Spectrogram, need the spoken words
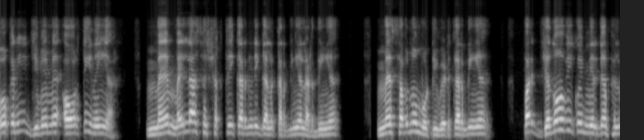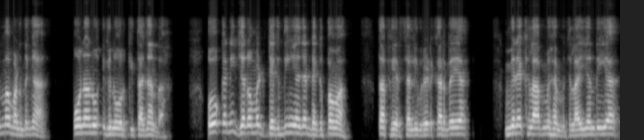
ਉਹ ਕਹਿੰਦੀ ਜੀ, ਜਿਵੇਂ ਮੈਂ ਔਰਤ ਹੀ ਨਹੀਂ ਆ ਮੈਂ ਮਹਿਲਾ ਸਸ਼ਕਤੀਕਰਨ ਦੀ ਗੱਲ ਕਰਦੀ ਆ ਲੜਦੀ ਆ ਮੈਂ ਸਭ ਨੂੰ ਮੋਟੀਵੇਟ ਕਰਦੀ ਆ ਪਰ ਜਦੋਂ ਵੀ ਕੋਈ ਮੇਰੀਆਂ ਫਿਲਮਾਂ ਬਣਦੀਆਂ, ਉਹਨਾਂ ਨੂੰ ਇਗਨੋਰ ਕੀਤਾ ਜਾਂਦਾ। ਉਹ ਕਹਿੰਦੀ, ਜਦੋਂ ਮੈਂ ਡਿੱਗਦੀ ਆ ਜਾਂ ਡਿੱਗ ਪਵਾਂ, ਤਾਂ ਫਿਰ ਸੈਲੀਬ੍ਰੇਟ ਕਰਦੇ ਆ। ਮੇਰੇ ਖਿਲਾਫ ਮੁਹਿੰਮ ਚਲਾਈ ਜਾਂਦੀ ਆ।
